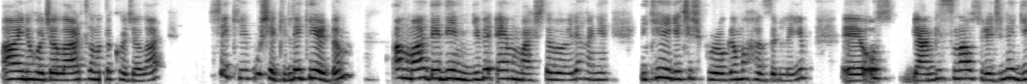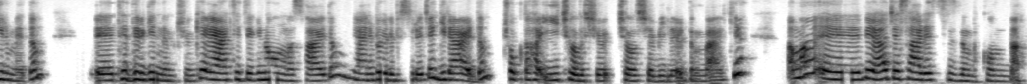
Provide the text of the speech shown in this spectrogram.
aynı hocalar, tanıdık hocalar. Şekil, bu şekilde girdim. Ama dediğim gibi en başta böyle hani dikey geçiş programı hazırlayıp e, o yani bir sınav sürecine girmedim. E, tedirgindim çünkü. Eğer tedirgin olmasaydım yani böyle bir sürece girerdim. Çok daha iyi çalışır, çalışabilirdim belki. Ama e, biraz cesaretsizdim bu konuda.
